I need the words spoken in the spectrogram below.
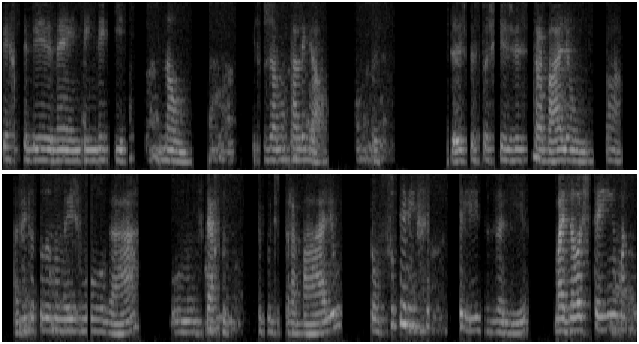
perceber, né, entender que não, isso já não está legal. As pessoas que às vezes trabalham a vida toda no mesmo lugar, ou num certo tipo de trabalho, são super infelizes ali, mas elas têm uma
